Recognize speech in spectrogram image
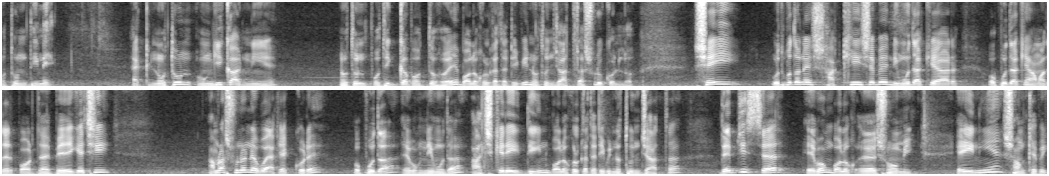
নতুন দিনে এক নতুন অঙ্গীকার নিয়ে নতুন প্রতিজ্ঞাবদ্ধ হয়ে বল কলকাতা টিভি নতুন যাত্রা শুরু করল। সেই উদ্বোধনের সাক্ষী হিসেবে নিমুদাকে আর অপুদাকে আমাদের পর্দায় পেয়ে গেছি। আমরা শুনে নেব এক এক করে অপুদা এবং নিমুদা আজকের এই দিন বল কলকাতা টিভির নতুন যাত্রা। দেবজিৎ স্যার এবং বল সৌমিক, এই নিয়ে সংক্ষেপে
